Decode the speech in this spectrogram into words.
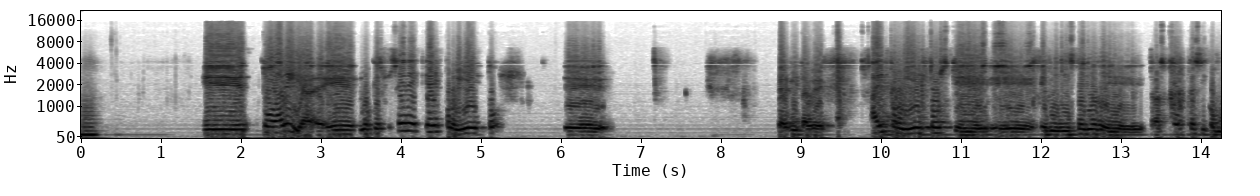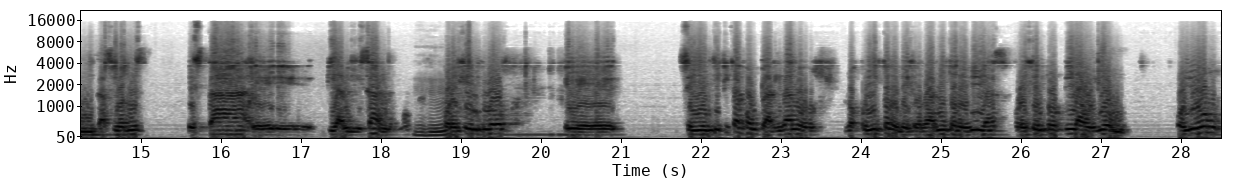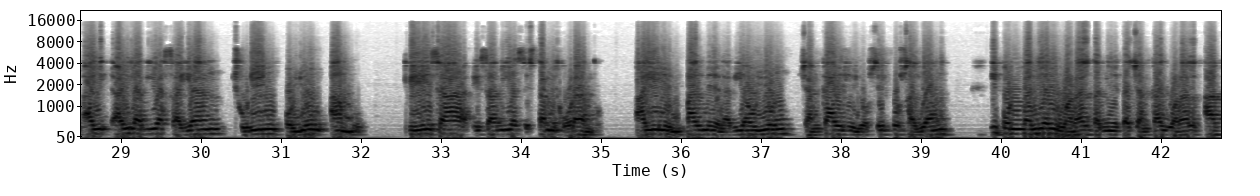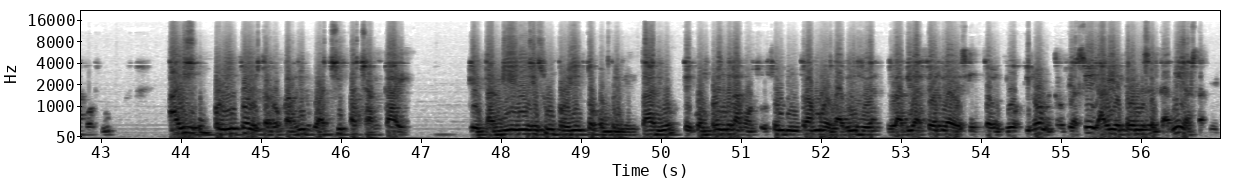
todavía. lo que sucede es que hay proyectos, permítame, hay proyectos que el Ministerio de Transportes y Comunicaciones está viabilizando. Por ejemplo, eh, se identifican con claridad los, los proyectos de mejoramiento de vías, por ejemplo, vía Ollón. Ollón, hay, hay la vía Sayán, Churín, Ollón, Ambo, que esa, esa vía se está mejorando. Hay el empalme de la vía Ollón, Chancay, Río Seco, Sayán, y por la vía de Guaral también está Chancay, Guaral, Acos. Hay un proyecto del ferrocarril Huachipa-Chancay, que también es un proyecto complementario que comprende la construcción de un tramo de la vía, la vía férrea de 122 kilómetros, y así hay trenes cercanías también.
